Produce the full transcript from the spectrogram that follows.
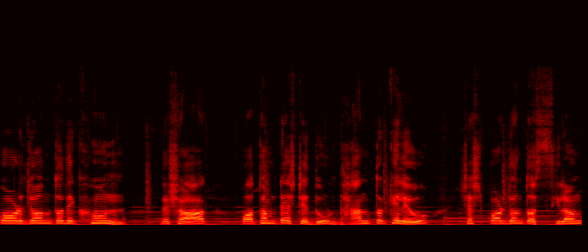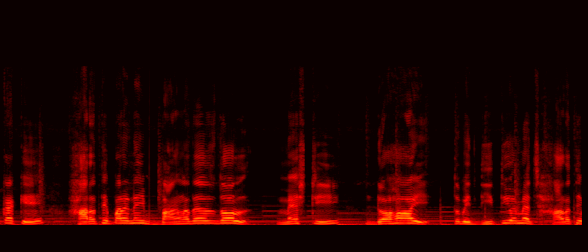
পর্যন্ত দেখুন। দর্শক, প্রথম টেস্টে দুর্দান্ত খেলেও শেষ পর্যন্ত শ্রীলঙ্কাকে হারাতে পারে নাই বাংলাদেশ দল। ম্যাচটি ড হয়, তবে দ্বিতীয় ম্যাচ হারাতে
